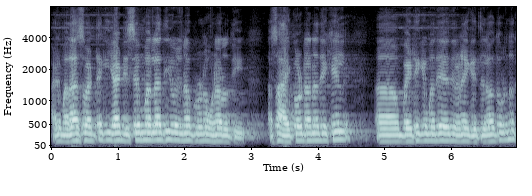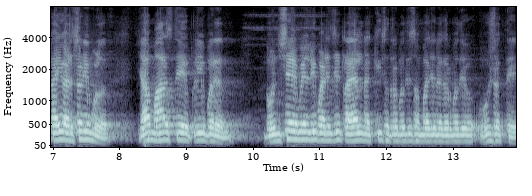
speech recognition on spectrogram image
आणि मला असं वाटतं की या डिसेंबरला ती योजना पूर्ण होणार होती असं हायकोर्टानं देखील बैठकीमध्ये निर्णय घेतलेला होता. परंतु काही अडचणीमुळं या मार्च ते एप्रिलपर्यंत दोनशे एम एल डी पाण्याची ट्रायल नक्की छत्रपती संभाजीनगरमध्ये होऊ शकते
